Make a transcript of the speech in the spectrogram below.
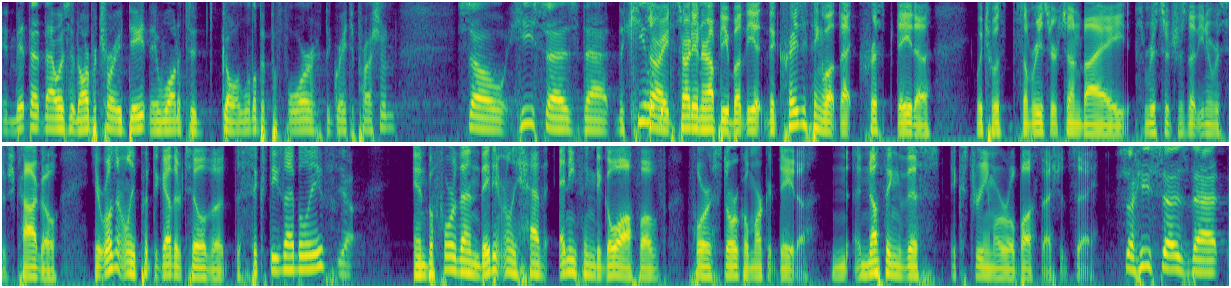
admit that that was an arbitrary date. They wanted to go a little bit before the Great Depression. So he says that the key. Sorry, sorry to interrupt you, but the the crazy thing about that CRSP data, which was some research done by some researchers at the University of Chicago, it wasn't really put together till the the 60s, I believe. Yeah. And before then, they didn't really have anything to go off of for historical market data. N- nothing this extreme or robust, I should say. So he says that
